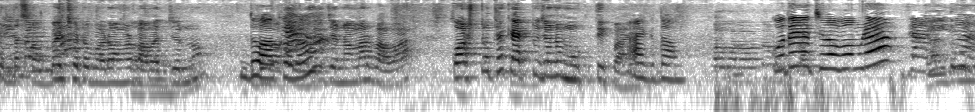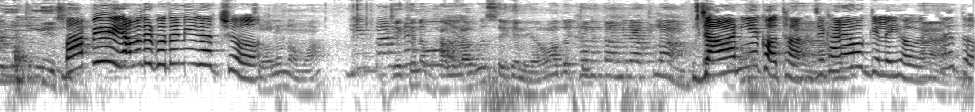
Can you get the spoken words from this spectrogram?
তোমরা সবাই ছোট বড় আমার বাবার জন্য। দোয়া করো যেন আমার বাবা কষ্ট থেকে একটু যেন মুক্তি পায় একদম। কোথায় যাচ্ছি বাবু আমরা? বাপি আমাদের কোথায় নিয়ে যাচ্ছ? চলো না মা। যেখানে ভালো লাগবে সেখানে আমাদের তো এখানে তো আমি রাখলাম। যাওয়া নিয়ে কথা। যেখানে হোক গেলেই হবে হ্যাঁ, তাই তো?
